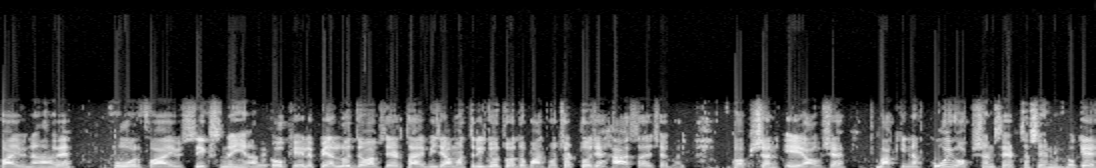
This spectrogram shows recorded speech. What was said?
ફાઈવ ના આવે. ફોર ફાઈવ સિક્સ નહીં આવે. ઓકે એટલે પહેલો જવાબ સેટ થાય. બીજામાં ત્રીજો, ચોથો, પાંચમો, છઠ્ઠો છે. હા સર છે ભાઈ. ઓપ્શન એ આવશે. બાકીના કોઈ ઓપ્શન સેટ થશે નહીં. ઓકે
